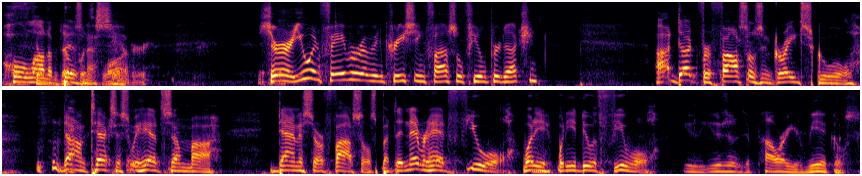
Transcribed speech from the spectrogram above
whole lot of Filled it up with business. water. Sir, are you in favor of increasing fossil fuel production? I dug for fossils in grade school. Down in Texas, we had some uh, dinosaur fossils, but they never had fuel. What do you What do you do with fuel? You use them to power your vehicles.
